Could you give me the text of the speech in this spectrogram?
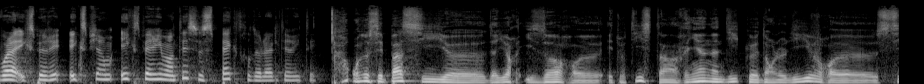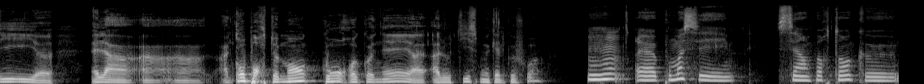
voilà, expérimenter ce spectre de l'altérité. On ne sait pas si, euh, d'ailleurs, Isor euh, est autiste. Hein. Rien n'indique dans le livre euh, si elle a un, comportement qu'on reconnaît à, l'autisme quelquefois. Mm-hmm. pour moi, c'est c'est important que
